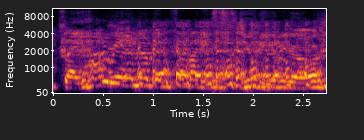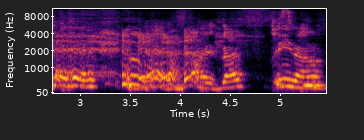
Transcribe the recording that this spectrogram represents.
It's like, how do we end up in somebody's studio? yes, that's you know,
